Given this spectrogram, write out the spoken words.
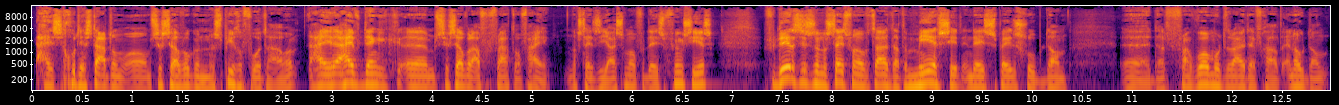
hij is goed in staat om, om zichzelf ook een spiegel voor te houden. Hij, hij heeft denk ik ehm, zichzelf wel afgevraagd of hij nog steeds de juiste man voor deze functie is. Verdedigers is er nog steeds van overtuigd dat er meer zit in deze spelersgroep dan eh, dat Frank Wormoed eruit heeft gehaald. En ook dan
